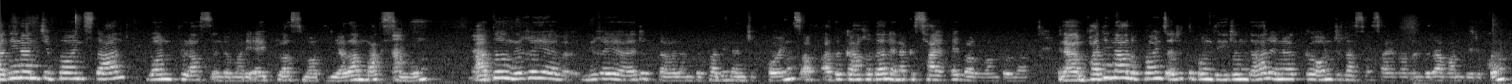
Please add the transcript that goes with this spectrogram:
பதினஞ்சு பாயிண்ட்ஸ் தான் ஒன் பிளஸ் இந்த மாதிரி எயிட் பிளஸ் மாதிரி. அதான் மேக்ஸிமம் அது நிறைய நிறைய எடுத்தால் அந்த பதினஞ்சு பாயிண்ட்ஸ் அதுக்காக தான் எனக்கு சைபர் வந்தது நான் பதினாலு பாயிண்ட்ஸ் எடுத்துக்கொண்டு இருந்தால் எனக்கு ஒன்று தசம் சைபர் என்று தான் வந்திருக்கும்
